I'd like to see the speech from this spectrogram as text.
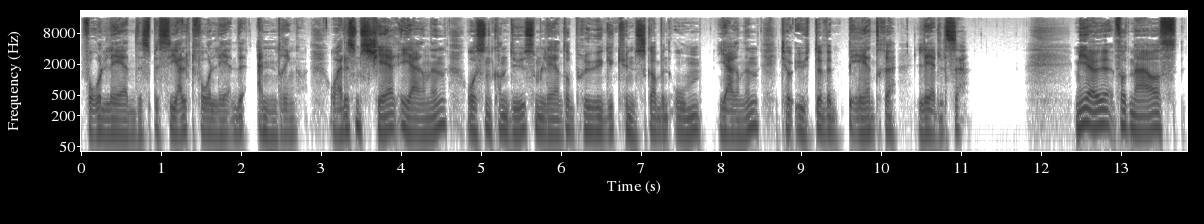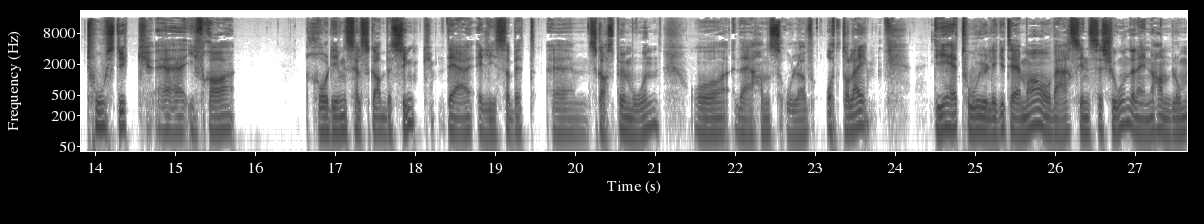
for å lede, spesielt for å lede endring. Hva er det som skjer i hjernen, og hvordan kan du som leder bruke kunnskapen om hjernen til å utøve bedre ledelse? Vi har også fått med oss to stykk eh, ifra rådgivningsselskapet Synk. Det er Elisabeth eh, Skarsbø Moen og det er Hans Olav Otterlei. De har to ulike temaer og hver sin sesjon. Den ene handler om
